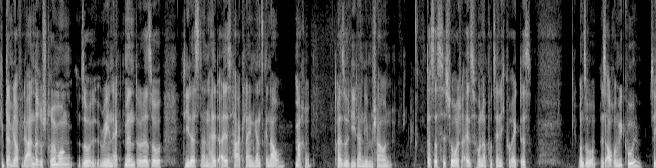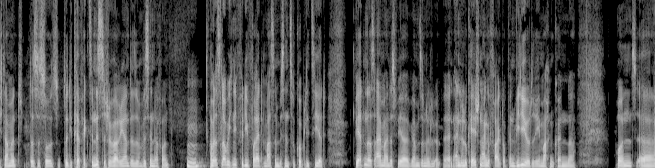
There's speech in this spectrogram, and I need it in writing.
Gibt dann auch wieder andere Strömungen, so Reenactment oder so, die das dann halt alles haarklein ganz genau machen. Also die dann eben schauen, dass das historisch alles hundertprozentig korrekt ist. Und so ist auch irgendwie cool, sich damit, das ist so, so die perfektionistische Variante so ein bisschen davon. Hm. Aber das glaube ich nicht für die breite Masse ein bisschen zu kompliziert wir hatten das einmal, dass wir, wir haben so eine, eine Location angefragt, ob wir einen Videodreh machen können da. Und äh,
